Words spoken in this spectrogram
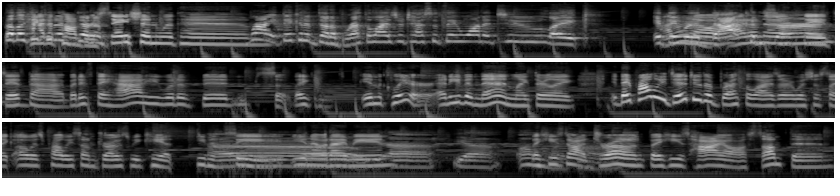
but like they had a conversation a, with him. Right. They could have done a breathalyzer test if they wanted to. Like if they were know, that I don't concerned. They did that, but if they had, he would have been so like in the clear. And even then, like they're like they probably did do the breathalyzer. It was just like, oh, it's probably some drugs we can't even see. You know what I oh, mean? Yeah. Yeah. Oh like he's not drunk, but he's high off something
